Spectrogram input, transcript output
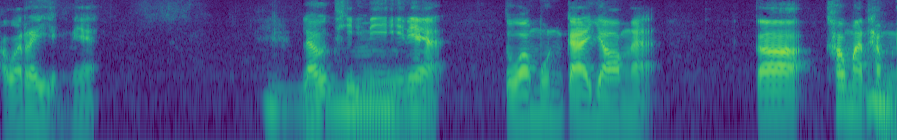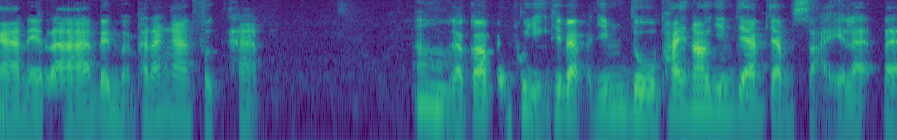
วๆอะไรอย่างเนี้ยอืมแล้วทีนี้เนี่ย ตัวมุนกายองอะ ก็เข้ามาทำงานในร้านเป็นเหมือนพนักงานฝึกหัดอ่า แล้วก็เป็นผู้หญิงที่แบบยิ้มดูภายนอกยิ้มแย้มแจ่มใสแหละ แต่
